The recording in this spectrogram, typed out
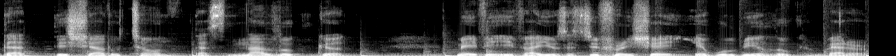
that this shadow tone does not look good. Maybe if I use a different shade it will be look better.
